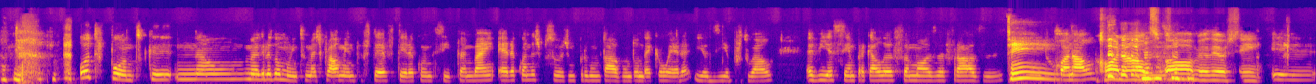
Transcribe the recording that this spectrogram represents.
Outro ponto que não me agradou muito, mas provavelmente vos deve ter acontecido também, era quando as pessoas me perguntavam de onde é que eu era e eu dizia Portugal, havia sempre aquela famosa frase Sim. do Ronaldo Ronaldo, oh meu Deus, sim. eh,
